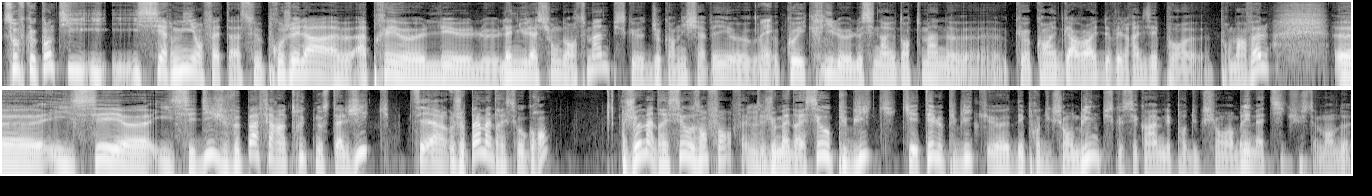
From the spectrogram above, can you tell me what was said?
Sauf que quand il, il, il s'est remis en fait à ce projet-là euh, après euh, le- l'annulation de Ant-Man, puisque Joe Cornish avait euh, Oui. coécrit le, le scénario d'Ant-Man euh, que quand Edgar Wright devait le réaliser pour pour Marvel, euh, il s'est euh, il s'est dit je veux pas faire un truc nostalgique, je veux pas m'adresser aux grands. Je m'adressais aux enfants en fait. Mm. Je m'adressais au public qui était le public euh, des productions Amblin puisque c'est quand même les productions emblématiques justement de,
